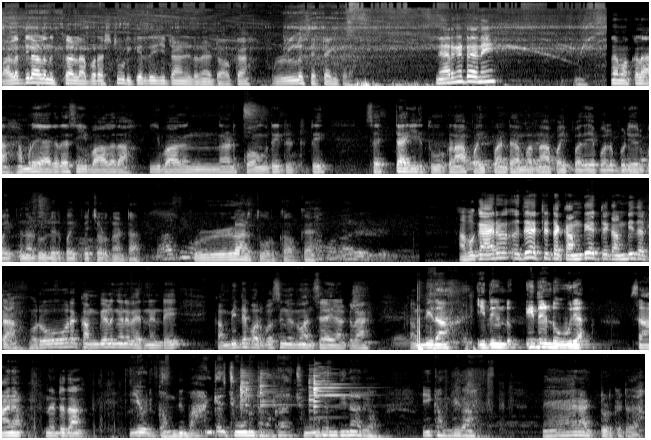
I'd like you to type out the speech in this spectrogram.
വെള്ളത്തിലാൾ നിൽക്കാറില്ല അപ്പോൾ റെസ്റ്റ് പിടിക്കരുത് വെച്ചിട്ടാണ് ഇടുന്നത് കേട്ടോ ഓക്കെ? ഫുള്ള് സെറ്റാക്കി തരാം. ഇറങ്ങട്ടാനേ മക്കളാ നമ്മൾ ഏകദേശം ഈ ഭാഗതാ ഈ ഭാഗം ഇങ്ങനെ കോൺക്രീറ്റ് ഇട്ടിട്ട് സെറ്റാക്കിയിട്ട് തൂർക്കണം. ആ പൈപ്പ് ഞാൻ പറഞ്ഞാൽ ആ പൈപ്പ് അതേപോലെ ഇവിടെ ഒരു പൈപ്പ് നടുവിലൊരു പൈപ്പ് വെച്ച് കൊടുക്കണം കേട്ടോ. ഫുള്ളാണ് തൂർക്കുക ഓക്കെ അപ്പോൾ കാരോ ഇത് അറ്റട്ട കമ്പി അറ്റ കമ്പി തട്ടാ ഓരോരോ കമ്പികൾ ഇങ്ങനെ വരുന്നുണ്ട്. കമ്പിന്റെ പർപ്പസ് നിങ്ങൾക്ക് മനസ്സിലായി മക്കളെ. കമ്പി ഇതാ ഇതുണ്ട് ഇതുണ്ട് ഊര സാധനം. എന്നിട്ട് ഇതാ ഈ ഒരു കമ്പി ഭയങ്കര ചൂട് മക്കളെ. ചൂട് എന്തിനാ അറിയോ ഈ കമ്പി ഇതാ നേരെ ഇട്ട് കൊടുക്കട്ടതാ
